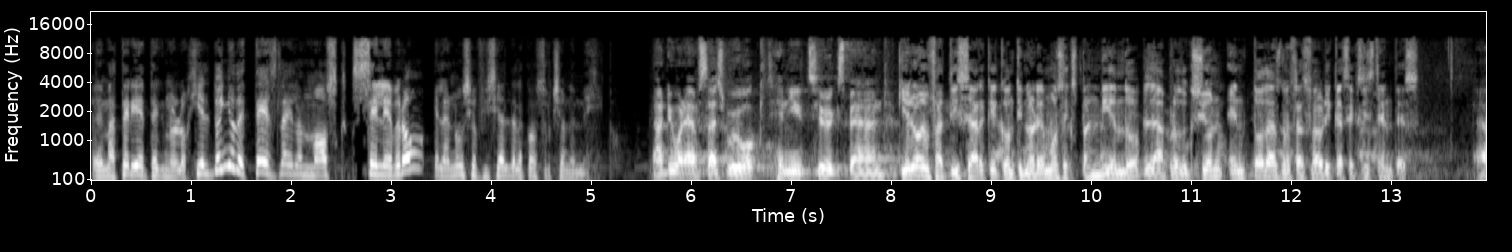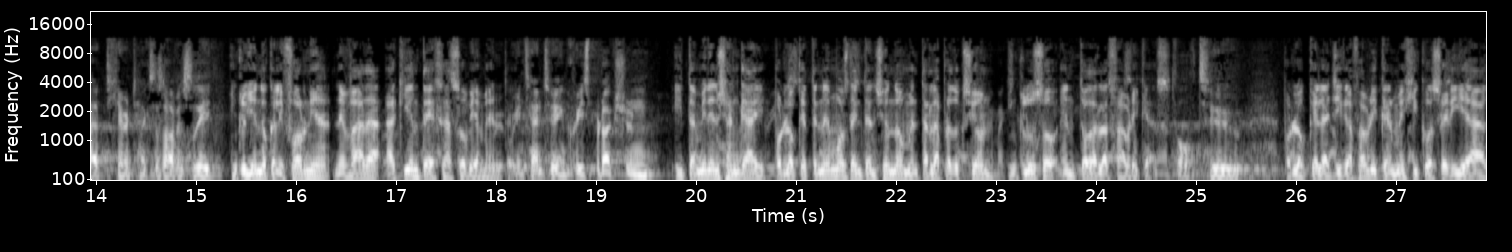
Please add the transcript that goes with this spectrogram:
en materia de tecnología. El dueño de Tesla, Elon Musk, celebró el anuncio oficial de la construcción en México. Now, I do want to emphasize we will continue to expand. Quiero enfatizar que continuaremos expandiendo la producción en todas nuestras fábricas existentes, Uh, here in Texas, obviously. incluyendo California, Nevada, aquí en Texas, We obviamente, intend to increase production y también en Shanghái, por lo que tenemos la intención de aumentar la producción, incluso en todas las fábricas. Por lo que la gigafábrica en México sería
